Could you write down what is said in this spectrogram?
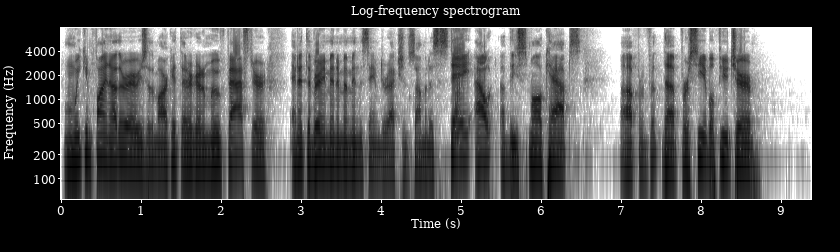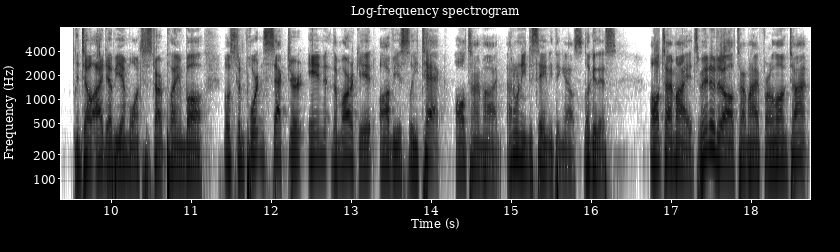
when we can find other areas of the market that are going to move faster and at the very minimum in the same direction. So I'm going to stay out of these small caps uh, for, for the foreseeable future until IWM wants to start playing ball. Most important sector in the market, obviously tech, all time high. I don't need to say anything else. Look at this. All time high. It's been at an all time high for a long time.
